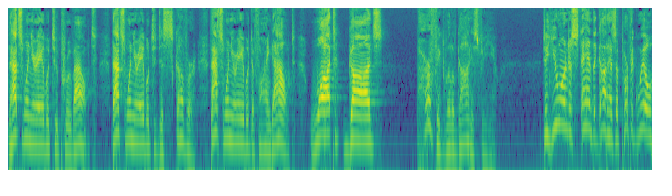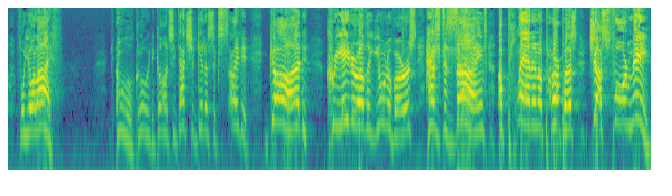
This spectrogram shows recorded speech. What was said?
that's when you're able to prove out. That's when you're able to discover. That's when you're able to find out what God's perfect will of God is for you. Do you understand that God has a perfect will for your life? Oh, glory to God. See, that should get us excited. God, creator of the universe, has designed a plan and a purpose just for me.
